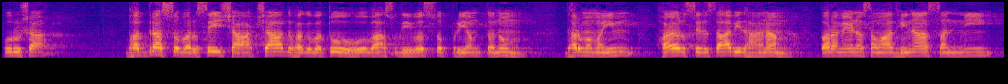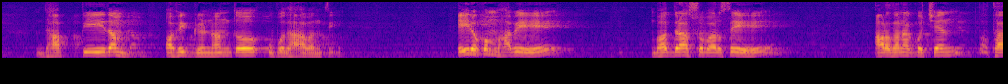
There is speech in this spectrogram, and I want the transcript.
পুরুষা। ভদ্রাস্য বর্ষে সাক্ষাৎ ভগবত বাসুদেবস্ব প্রিয়ম তনুম। ধর্মময়ীম হয়র্শীর্ষাভিধানম পরমেণ সমাধিনা সন্নি অভিগৃণন্ত উপধাবন্তী। এইরকমভাবে ভদ্রাস্য বর্ষে আরাধনা করছেন তথা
